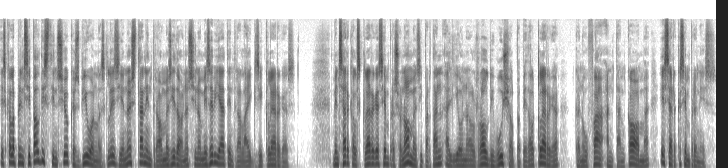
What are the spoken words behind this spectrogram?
és que la principal distinció que es viu en l'Església no és tant entre homes i dones, sinó més aviat entre laics i clergues. Ben cert que els clergues sempre són homes i, per tant, allí on el rol dibuixa el paper del clergue, que no ho fa en tant que home, és cert que sempre n'és.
